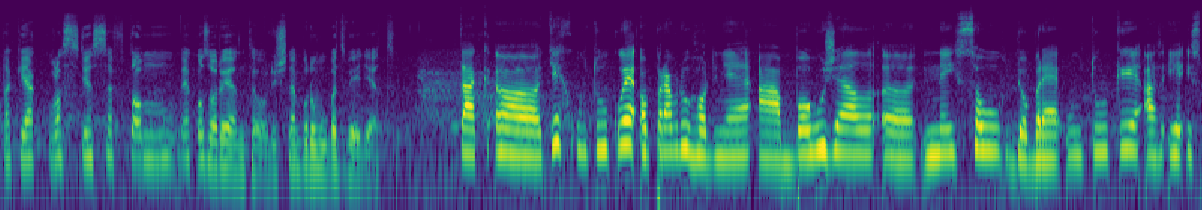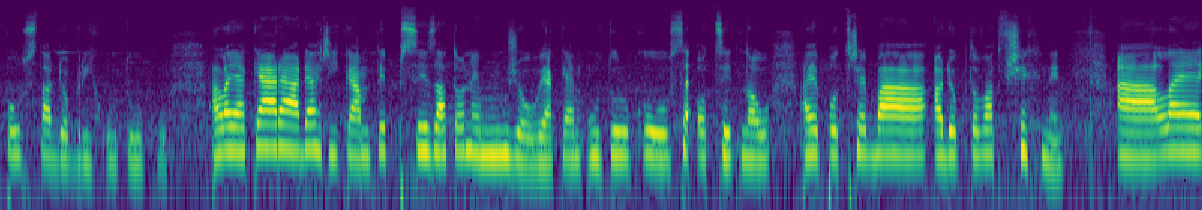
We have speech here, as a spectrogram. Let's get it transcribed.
tak jak vlastně se v tom jako zorientuju, když nebudu vůbec vědět? Tak eh, těch útulků je opravdu hodně a bohužel eh, nejsou dobré útulky a je i spousta dobrých útulků. Ale jak já ráda říkám, ty psy za to nemůžou, v jakém útulku se ocitnou a je potřeba adoptovat všechny. Ale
